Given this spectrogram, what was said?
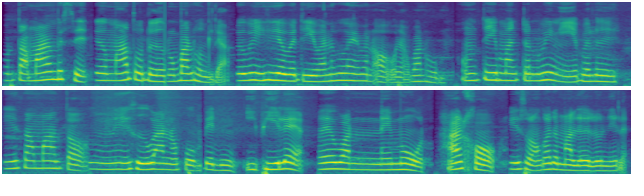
ผมตัดไม้ไม่เสร็จเจอม้าตัวเดิมตรงบ้านผมอีกแล้วเลยวิ่งที่จะไปตีมันเพื่อให้มันออกจากบ้านผมผมตีมันจนวิ่งหนีไปเลยนี่สร้างบ้านต่อนี่คือบ้านของผมเป็น EP แรกในวันในโหมดฮาร์ดคอร์ EP สองก็จะมาเร็วๆนี้แหละ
